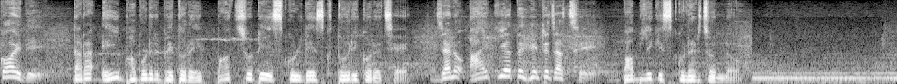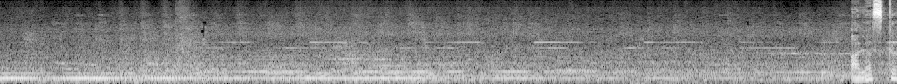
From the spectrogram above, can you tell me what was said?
কয়দি। তারা এই ভবনের ভেতরে পাঁচশোটি স্কুল ডেস্ক তৈরি করেছে, যেন আইকিয়াতে হেঁটে যাচ্ছে পাবলিক স্কুলের জন্য। আলাস্কা?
